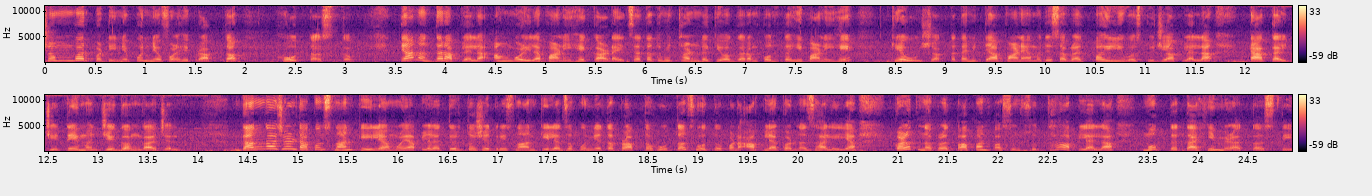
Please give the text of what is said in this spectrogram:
शंभर पटीने पुण्यफळ हे प्राप्त होत असतं. त्यानंतर आपल्याला आंघोळीला पाणी हे काढायचं तर तुम्ही थंड किंवा गरम कोणतंही पाणी हे घेऊ शकतात आणि त्या पाण्यामध्ये सगळ्यात पहिली वस्तू जी आपल्याला टाकायची ते म्हणजे गंगाजल. गंगाजल टाकून स्नान केल्यामुळे आपल्याला तीर्थक्षेत्री स्नान केल्याचं पुण्य तर प्राप्त होतच होतं पण आपल्याकडनं झालेल्या कळत नकळत पापांपासून सुद्धा आपल्याला मुक्तताही मिळत असते.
